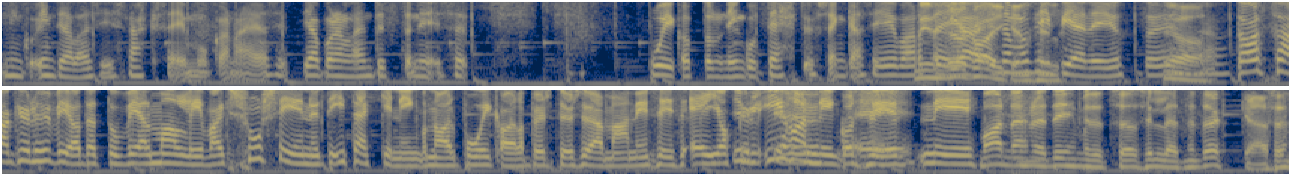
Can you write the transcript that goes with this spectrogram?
niinku intialaisia snackseja mukana. Ja sitten japanilainen tyttö, niin se puikot on niinku tehty sen käsiin varten. Niin se ja semmoisia pieniä juttuja. Joo. joo. Tuossa on kyllä hyvin otettu vielä malliin, vaikka sushi nyt itsekin niin noilla puikoilla pystyy syömään, niin siis ei ole kyllä Just ihan just, niin kuin ei. siis, niin. Mä oon nähnyt, että ihmiset syö silleen, että ne tökkää sen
